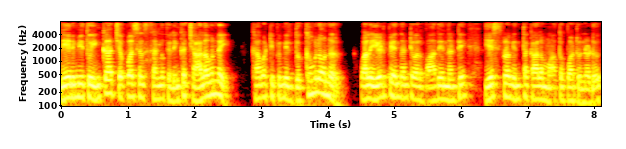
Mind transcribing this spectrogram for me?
నేను మీతో ఇంకా చెప్పాల్సిన సంగతులు ఇంకా చాలా ఉన్నాయి. కాబట్టి ఇప్పుడు మీరు దుఃఖంలో ఉన్నారు. వాళ్ళ ఏడుపు ఏంటంటే వాళ్ళ బాధ ఏంటంటే ఏసుప్రభు ఇంతకాలం మాతో పాటు ఉన్నాడు.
